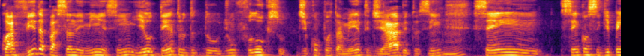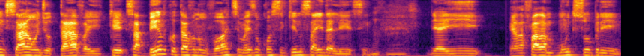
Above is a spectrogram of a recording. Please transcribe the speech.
com a vida passando em mim, assim, e eu dentro do, do- de um fluxo de comportamento, de hábito, assim, Uhum. sem, sem conseguir pensar onde eu tava e que, sabendo que eu tava num vórtice, mas não conseguindo sair dali, assim. Uhum. E aí ela fala muito sobre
